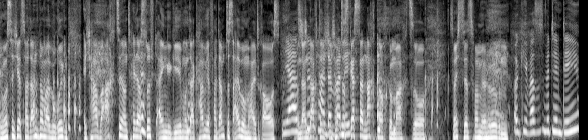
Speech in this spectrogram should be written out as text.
Du musst dich jetzt verdammt nochmal beruhigen. Ich habe 18 und Taylor Swift eingegeben und da kam ihr verdammtes Album halt raus. Ja, das und dann dachte halt ich, ich habe das gestern Nacht noch gemacht, so. Was möchtest du jetzt von mir hören? Okay, was ist mit dem D?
